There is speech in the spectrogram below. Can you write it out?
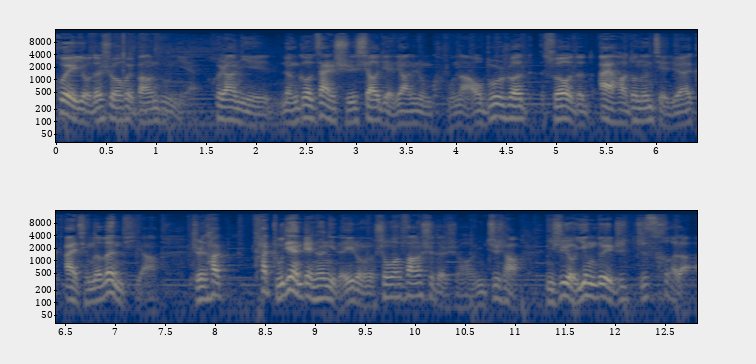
会有的时候会帮助你，会让你能够暂时消解掉那种苦恼。我不是说所有的爱好都能解决爱情的问题啊，只是它它逐渐变成你的一种生活方式的时候，你至少你是有应对之之策的。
